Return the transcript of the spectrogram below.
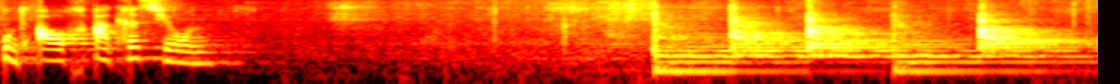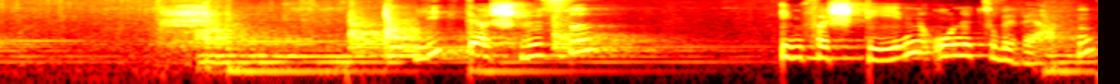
und auch Aggression. Liegt der Schlüssel im Verstehen ohne zu bewerten?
